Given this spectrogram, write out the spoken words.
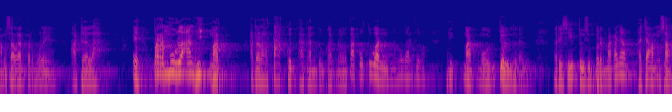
Amsalkan permulaannya adalah eh permulaan hikmat adalah takut akan Tuhan. No, takut Tuhan, bukan hikmat muncul dari situ sumber. Makanya baca Amsal.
